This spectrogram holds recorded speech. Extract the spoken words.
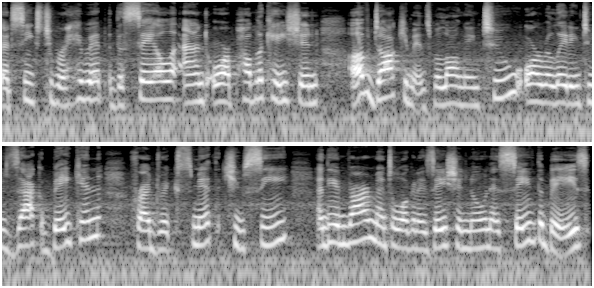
that seeks to prohibit the sale and or publication of documents belonging to or relating to Zach Bacon, Frederick Smith QC, and the environmental organization known as Save the Bays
